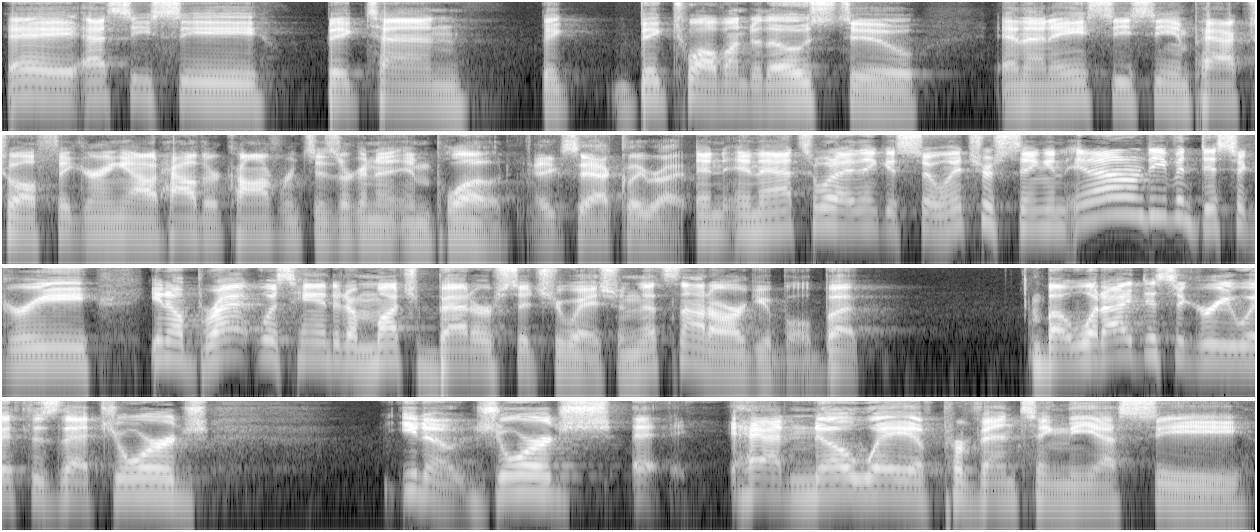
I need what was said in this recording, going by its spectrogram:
hey, SEC, Big 10, Big, Big 12 under those two, and then ACC and Pac 12 figuring out how their conferences are going to implode. Exactly right. And and that's what I think is so interesting. And, and I don't even disagree. You know, Brett was handed a much better situation. That's not arguable. But but what I disagree with is that George, you know, George eh, had no way of preventing the SC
